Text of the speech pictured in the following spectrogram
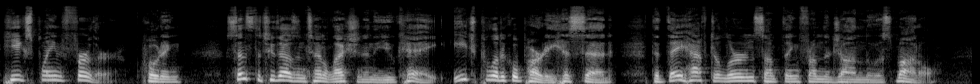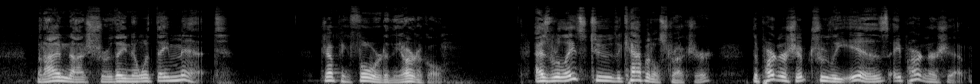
he explained further, quoting, since the 2010 election in the UK, each political party has said that they have to learn something from the John Lewis model, but I'm not sure they know what they meant. Jumping forward in the article. As relates to the capital structure, the partnership truly is a partnership.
